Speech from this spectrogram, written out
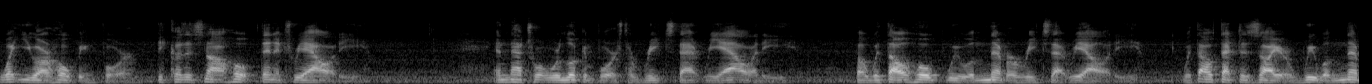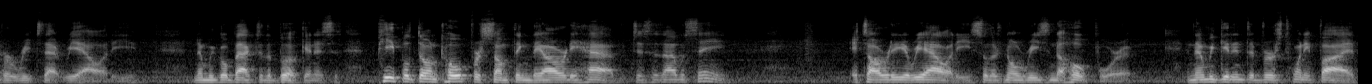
what you are hoping for because it's not hope, then it's reality. And that's what we're looking for is to reach that reality. But without hope, we will never reach that reality. Without that desire, we will never reach that reality. And then we go back to the book and it says, People don't hope for something they already have, just as I was saying. It's already a reality, so there's no reason to hope for it. And then we get into verse 25,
